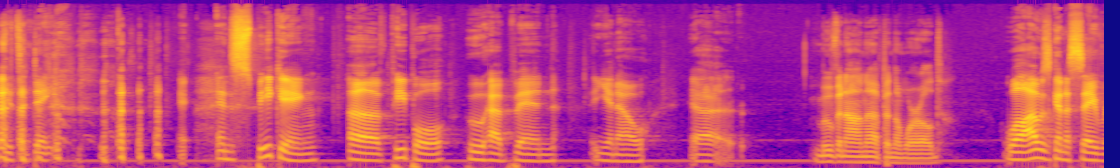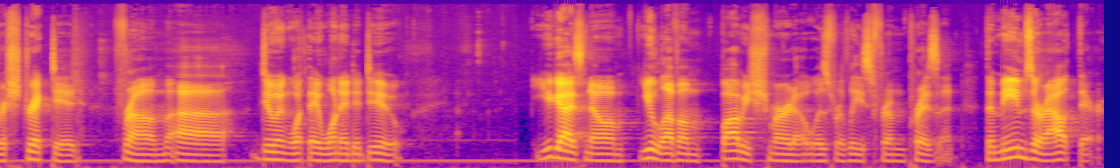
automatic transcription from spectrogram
It's a date. and speaking of people who have been, you know, uh, Moving on up in the world. well, I was going to say restricted from uh, doing what they wanted to do. You guys know him. You love him. Bobby Shmurda was released from prison. The memes are out there.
